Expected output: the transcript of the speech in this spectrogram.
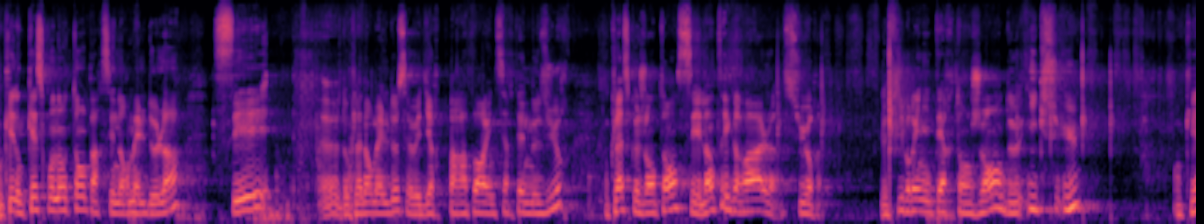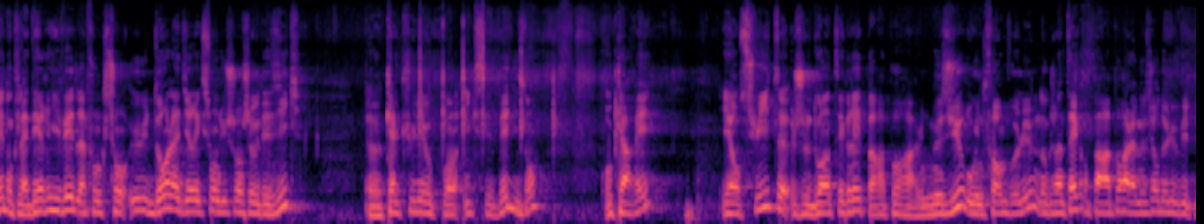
Ok, donc qu'est-ce qu'on entend par ces normes L2 là C'est euh, donc la norme L2, ça veut dire par rapport à une certaine mesure. Donc là, ce que j'entends, c'est l'intégrale sur le fibre unitaire tangent de xu. Ok, donc la dérivée de la fonction u dans la direction du champ géodésique euh, calculé au point x et v, disons, au carré. Et ensuite, je dois intégrer par rapport à une mesure ou une forme volume, donc j'intègre par rapport à la mesure de l'uvule.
